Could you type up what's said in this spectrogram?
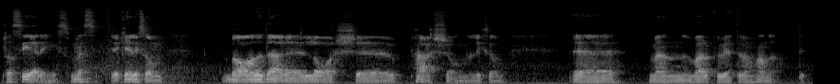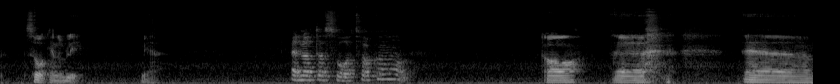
placeringsmässigt. Jag kan liksom bara, det där är Lars eh, Persson liksom. Eh, men varför vet jag vem han är? Typ. Så kan det bli. Är det något du har svårt för att komma ihåg? Ja. Eh, eh,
